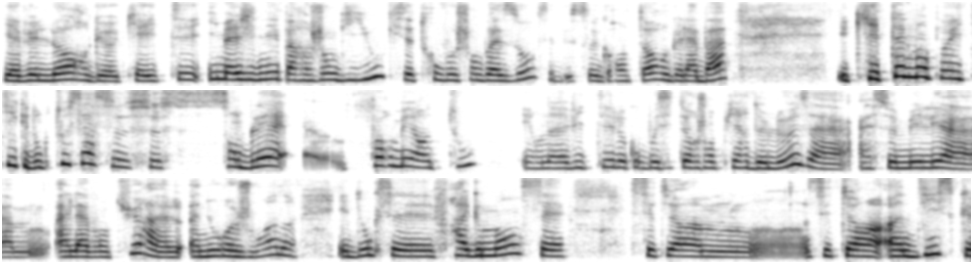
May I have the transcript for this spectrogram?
il y avait l'orgue qui a été imaginé par Jean Guillou, qui se trouve au Champ d'Oiseau, c'est ce grand orgue là-bas, et qui est tellement poétique. Donc tout ça se, semblait euh, former un tout. Et on a invité le compositeur Jean-Pierre Deleuze à, se mêler à, l'aventure, à, nous rejoindre. Et donc ces fragments, c'est un, un, un disque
